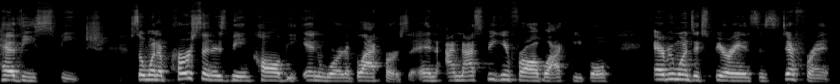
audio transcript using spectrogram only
heavy speech. So when a person is being called the N word, a Black person, and I'm not speaking for all Black people, everyone's experience is different.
